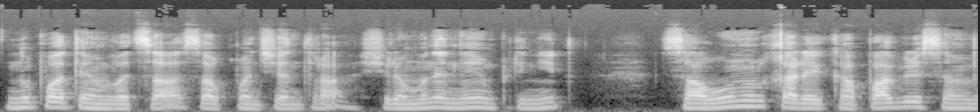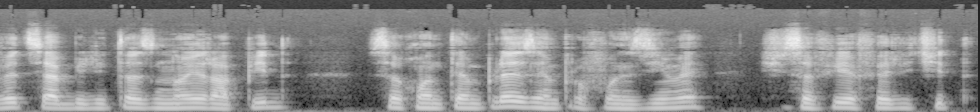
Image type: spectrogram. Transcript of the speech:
nu poate învăța sau concentra și rămâne neîmplinit, sau unul care e capabil să învețe abilități noi rapid, să contempleze în profunzime și să fie fericit.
